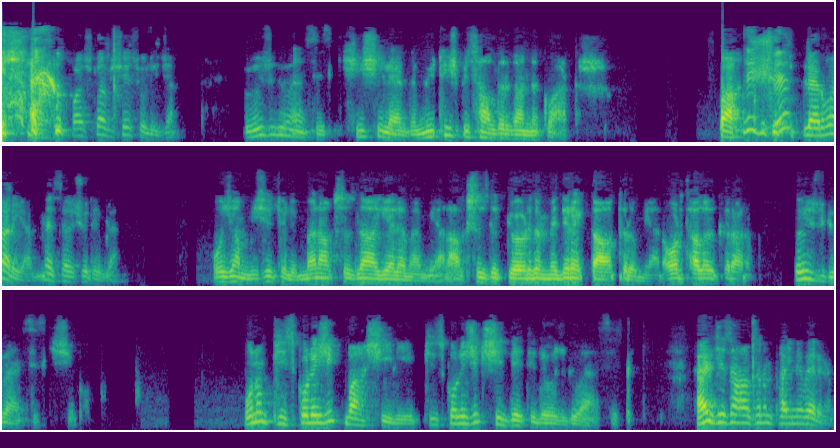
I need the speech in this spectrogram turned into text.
başka bir şey söyleyeceğim. Özgüvensiz kişilerde müthiş bir saldırganlık vardır. Bak Ne şu gibi? tipler var ya mesela şu tipler. Hocam bir şey söyleyeyim ben haksızlığa gelemem yani. Haksızlık gördüm mü direkt dağıtırım yani. Ortalığı kırarım. Özgüvensiz kişi bu. Bunun psikolojik vahşiliği, psikolojik şiddeti de özgüvensizlik. Herkese ağzının payını veririm.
